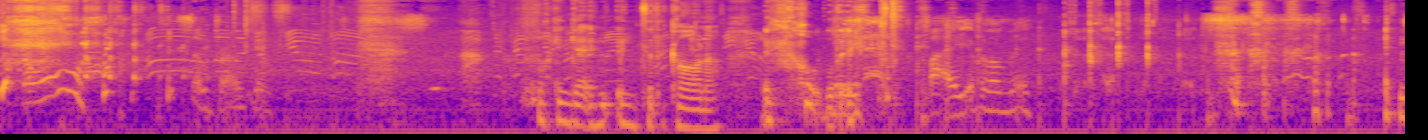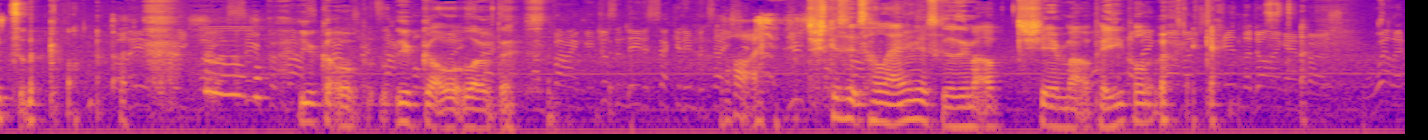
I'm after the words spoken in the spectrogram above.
it's so broken. Fucking getting into the corner. Holy. About eight of them on me. Into the corner. You've got to, you've got to upload this. Why? Just because it's hilarious because of the amount of sheer amount of people. in the dying embers. Will it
